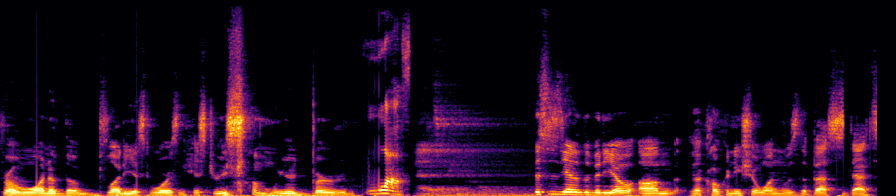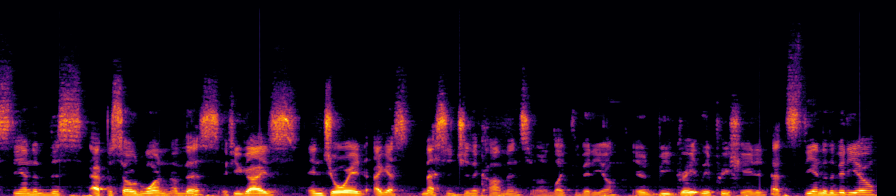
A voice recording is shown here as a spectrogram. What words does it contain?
from one of the bloodiest wars in history. Some weird bird. Yes. This is the end of the video. Um, the coconetia one was the best. That's the end of this episode one of this. If you guys enjoyed, I guess message in the comments or like the video. It would be greatly appreciated. That's the end of the video.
